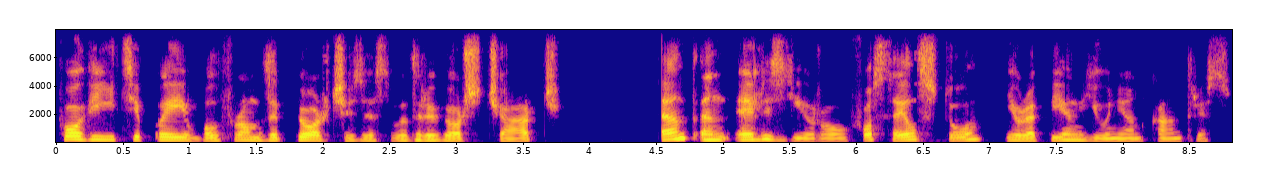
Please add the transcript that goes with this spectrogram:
for VAT payable from the purchases with reverse charge. And NL0 for sales to European Union countries.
